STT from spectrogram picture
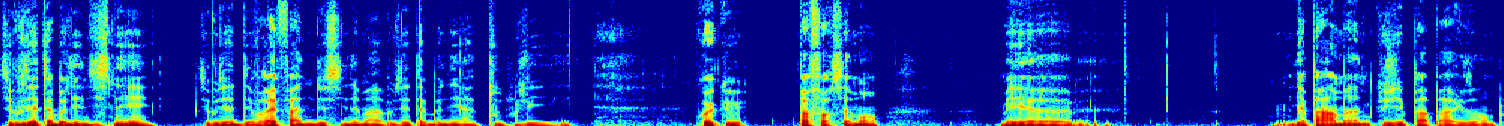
Si vous êtes abonné à Disney, si vous êtes des vrais fans de cinéma, vous êtes abonné à tous les. Quoique, pas forcément. Mais euh, il y a Paramount que j'ai pas, par exemple.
